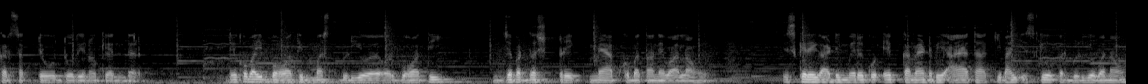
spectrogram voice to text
कर सकते हो दो दिनों के अंदर? देखो भाई, बहुत ही मस्त वीडियो है और बहुत ही ज़बरदस्त ट्रिक मैं आपको बताने वाला हूँ। इसके रिगार्डिंग मेरे को एक कमेंट भी आया था कि भाई इसके ऊपर वीडियो बनाओ।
